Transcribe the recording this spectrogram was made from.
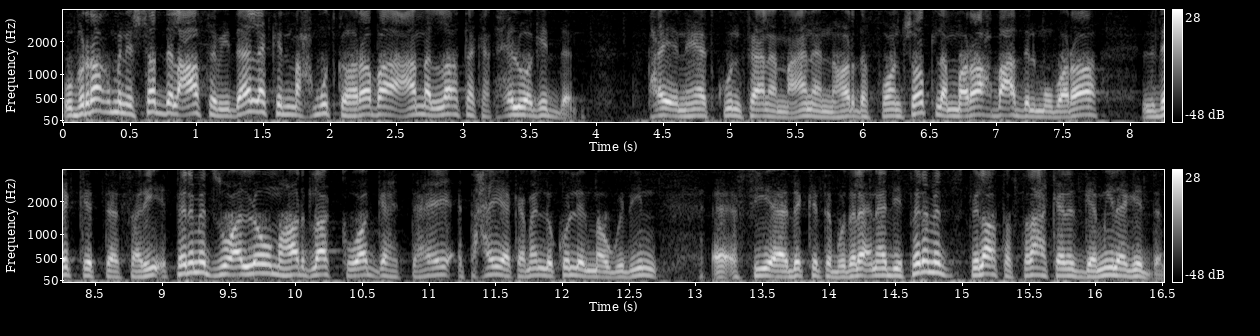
وبالرغم من الشد العصبي ده لكن محمود كهربا عمل لقطة كانت حلوة جدا. تستحق إن هي تكون فعلا معانا النهارده في وان شوت لما راح بعد المباراة لدكة فريق بيراميدز وقال لهم هارد لك ووجه التحيه كمان لكل الموجودين في دكة بدلاء نادي بيراميدز. في لقطة بصراحة كانت جميلة جدا.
